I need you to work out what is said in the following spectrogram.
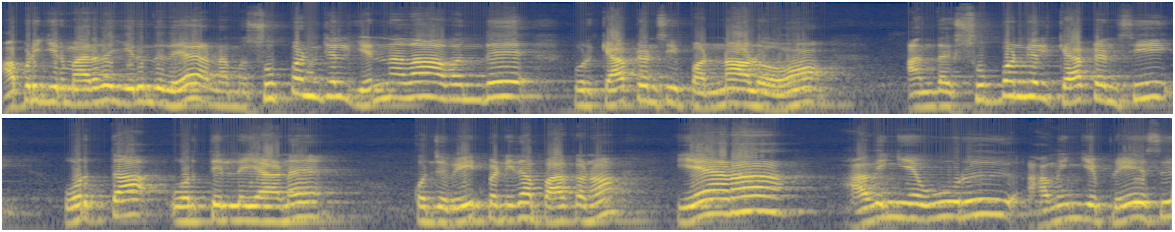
அப்படிங்கிற மாதிரி தான் இருந்தது. நம்ம சுப்பன்கில் என்ன தான் வந்து ஒரு கேப்டன்சி பண்ணாலும் அந்த சுப்பன்கள் கேப்டன்சி ஒர்த்தா ஒர்த் இல்லையான்னு கொஞ்சம் வெயிட் பண்ணி தான் பார்க்கணும். ஏன்னா அவங்க ஊர் அவங்க பிளேஸு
